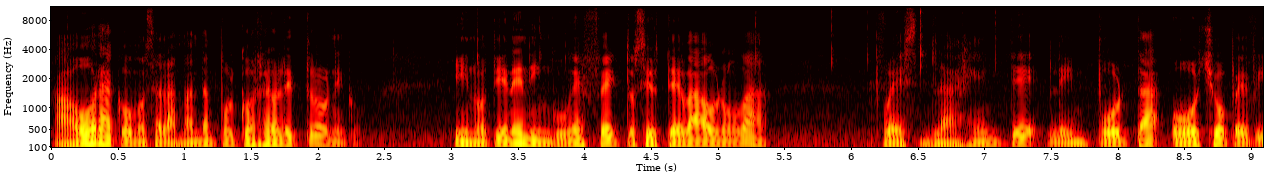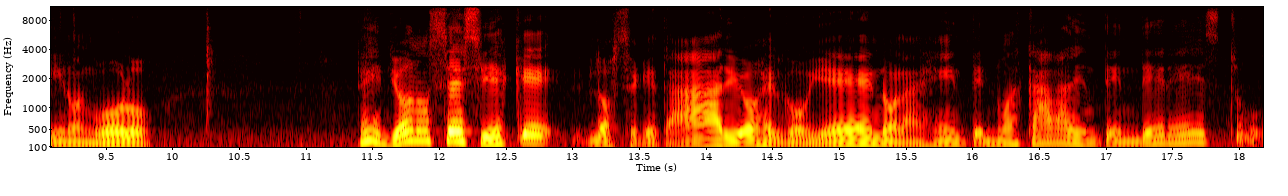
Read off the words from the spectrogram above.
Ahora, como se las mandan por correo electrónico y no tiene ningún efecto si usted va o no va, pues la gente le importa ocho pepinos angolos. Eh, Yo no sé si es que los secretarios, el gobierno, la gente no acaba de entender esto.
